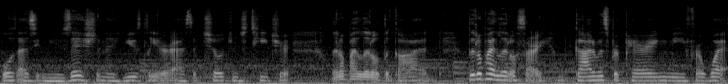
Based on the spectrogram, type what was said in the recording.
both as a musician, a youth leader, as a children's teacher. Little by little, the God, little by little, sorry, God was preparing me for what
